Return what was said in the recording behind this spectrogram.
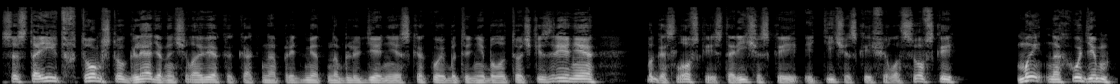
состоит в том, что, глядя на человека как на предмет наблюдения с какой бы то ни было точки зрения, богословской, исторической, этической, философской, мы находим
